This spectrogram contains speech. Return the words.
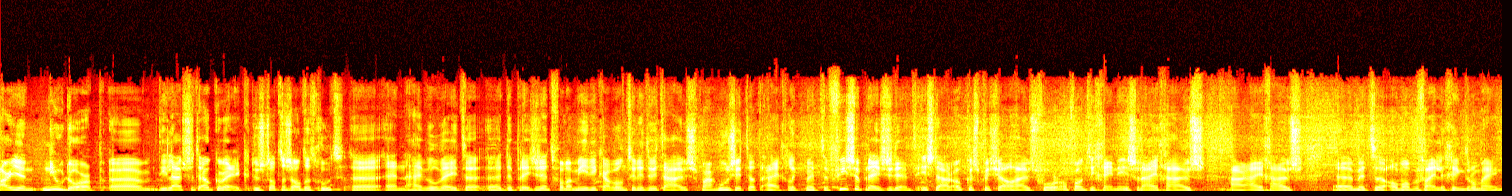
Arjen Nieuwdorp, ehm, die luistert elke week, dus dat is altijd goed. Eh, en hij wil weten, eh, de president van Amerika woont in het Witte Huis. Maar hoe zit dat eigenlijk met de vicepresident? Is daar ook een speciaal huis voor? Of woont diegene in zijn eigen huis, haar eigen huis, eh, met eh, allemaal beveiliging eromheen?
